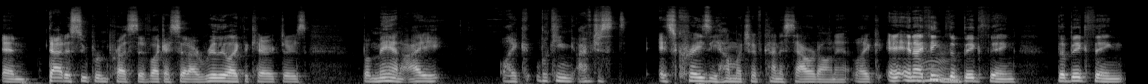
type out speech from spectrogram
and that is super impressive. Like I said, I really like the characters, but man, I like looking. I've just it's crazy how much I've kind of soured on it. Like, and, and I think the big thing, the big thing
